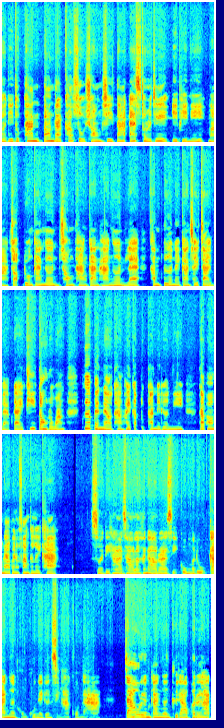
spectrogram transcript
สวัสดีทุกท่าน ต้อนรับเข้าสู่ช่อง Cheetah Astrology EP นี้มาเจาะดวงการเงิน ช่องทางการหาเงิน และคำเตือนในการใช้จ่ายแบบใดที่ต้องระวัง เพื่อเป็นแนวทางให้กับทุกท่านในเดือนนี้ ถ้าพร้อมแล้วไปรับฟังกันเลยค่ะ สวัสดีค่ะ ชาวลัคนาราศีกุมมาดูการเงินของคุณในเดือนสิงหาคมนะคะ เจ้าเรือนการเงินคือดาวพฤหัส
